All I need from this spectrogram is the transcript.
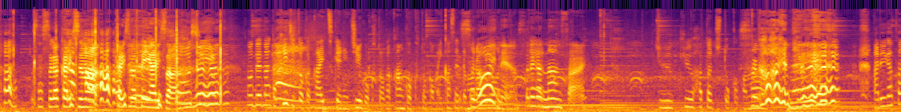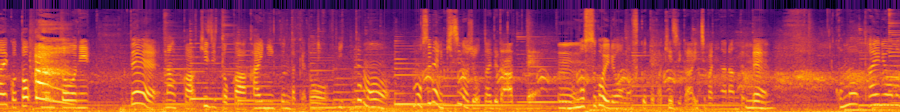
さすがカリスマ。カリスマ店員ありさ。昇進。のでなんか生地とか買い付けに中国とか韓国とかも行かせてすもらうごいねようになって。それが何歳？19、20歳とかかすなごいね ありがたいこと本当に。でなんか生地とか買いに行くんだけど行ってももうすでに生地の状態でだーってうん。ものすごい量の服とか生地が市場に並んでて、この大量の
